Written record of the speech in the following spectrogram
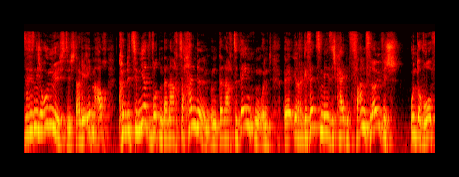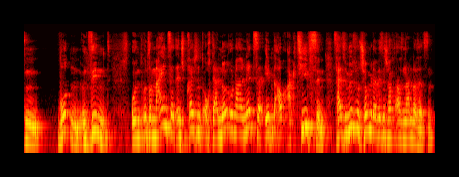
das, ist nicht unwichtig, da wir eben auch konditioniert wurden danach zu handeln und danach zu denken und äh, ihre Gesetzmäßigkeiten zwangsläufig unterworfen wurden und sind und unser Mindset entsprechend auch der neuronalen Netze eben auch aktiv sind. Das heißt wir müssen uns schon mit der Wissenschaft auseinandersetzen.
